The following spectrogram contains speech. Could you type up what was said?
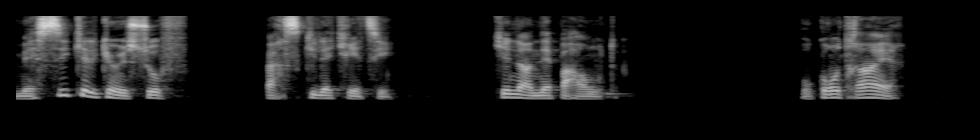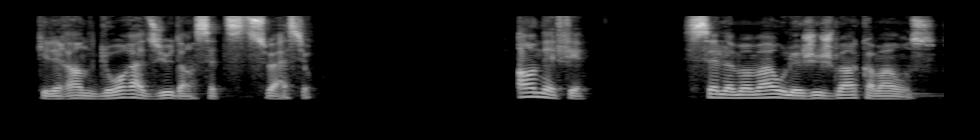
Mais si quelqu'un souffre parce qu'il est chrétien, qu'il n'en ait pas honte. Au contraire, qu'il rende gloire à Dieu dans cette situation. En effet, c'est le moment où le jugement commence.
